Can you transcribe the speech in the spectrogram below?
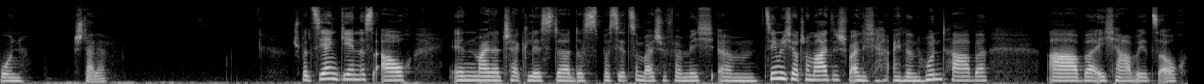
hohen Stelle. Spazieren gehen ist auch in meiner Checkliste. Das passiert zum Beispiel für mich ähm, ziemlich automatisch, weil ich einen Hund habe. Aber ich habe jetzt auch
